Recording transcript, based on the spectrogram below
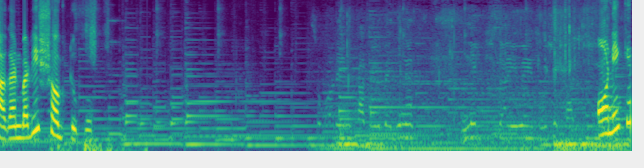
বাগানবাড়ির সবটুকু। অনেকে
